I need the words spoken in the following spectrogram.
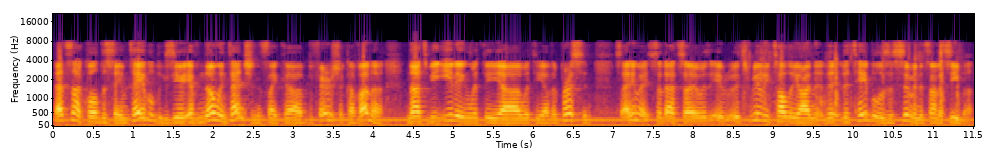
That's not called the same table because you have no intention. It's like, uh, beferish kavana, not to be eating with the, uh, with the other person. So anyway, so that's, uh, it, it's really totally on, the, the table is a simon, it's not a siba.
